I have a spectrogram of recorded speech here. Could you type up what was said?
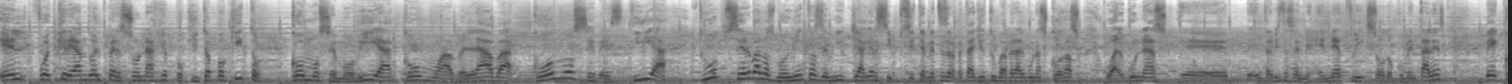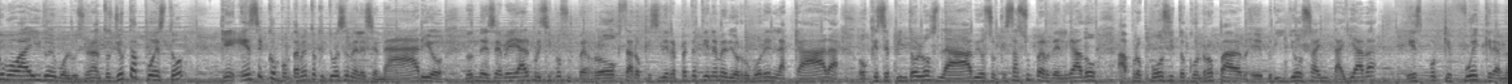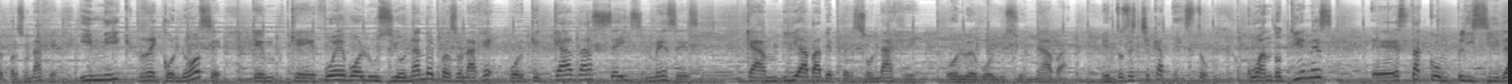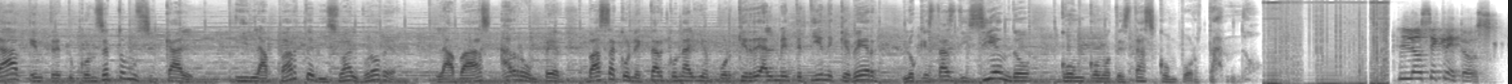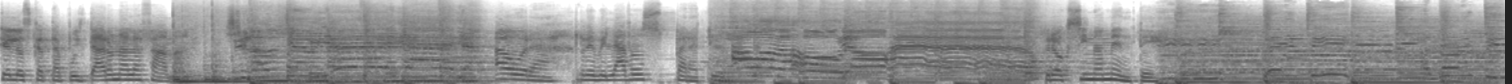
él fue creando el personaje poquito a poquito. Cómo se movía, cómo hablaba, cómo se vestía. Tú observa los movimientos de Mick Jagger si, te metes de repente a YouTube a ver algunas cosas o algunas eh, entrevistas en, Netflix o documentales. Ve cómo ha ido evolucionando. Entonces yo te apuesto que ese comportamiento que tú ves en el escenario, donde se ve al principio super rockstar, o que si de repente tiene medio rubor en la cara, o que se pintó los labios, o que está súper delgado a propósito con ropa eh, brillosa entallada, es porque fue creando el personaje. Y Nick reconoce que, que fue evolucionando el personaje porque cada seis meses cambiaba de personaje o lo evolucionaba. Entonces, chécate esto. Cuando tienes esta complicidad entre tu concepto musical y la parte visual, brother, la vas a romper. Vas a conectar con alguien porque realmente tiene que ver lo que estás diciendo con cómo te estás comportando. Los secretos que los catapultaron a la fama. Ahora, revelados para ti. Próximamente.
